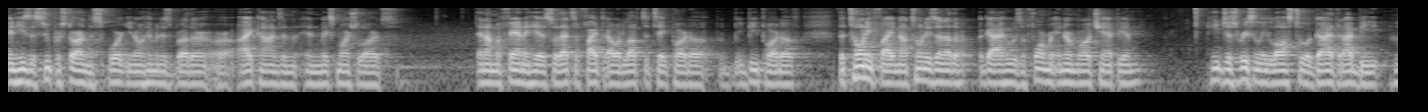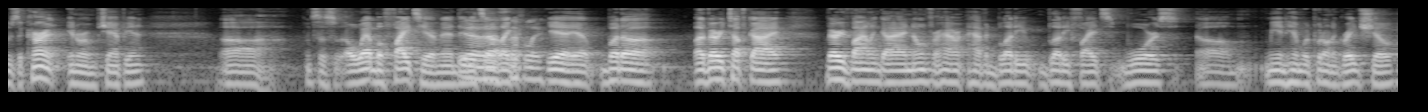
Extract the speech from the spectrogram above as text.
and he's a superstar in the sport. You know, him and his brother are icons in, in mixed martial arts. And I'm a fan of his, so that's a fight that I would love to take part of, be- part of. The Tony fight. Now Tony's another a guy who was a former interim world champion. He just recently lost to a guy that I beat, who's the current interim champion. Uh, it's a web of fights here, man, dude. Yeah, it's uh, like definitely- yeah, yeah. But uh, a very tough guy, very violent guy, known for ha- having bloody, bloody fights, wars. Um, me and him would put on a great show,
